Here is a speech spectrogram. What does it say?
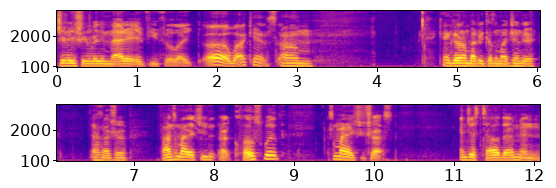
gender shouldn't really matter if you feel like, oh, well, I can't um can't go to somebody because of my gender. That's not true. Find somebody that you are close with, somebody that you trust, and just tell them, and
